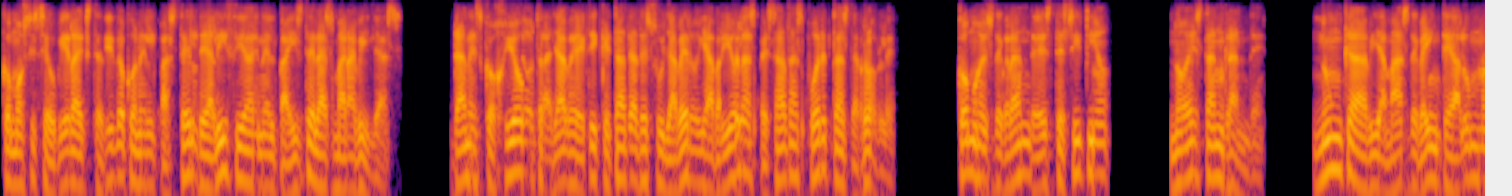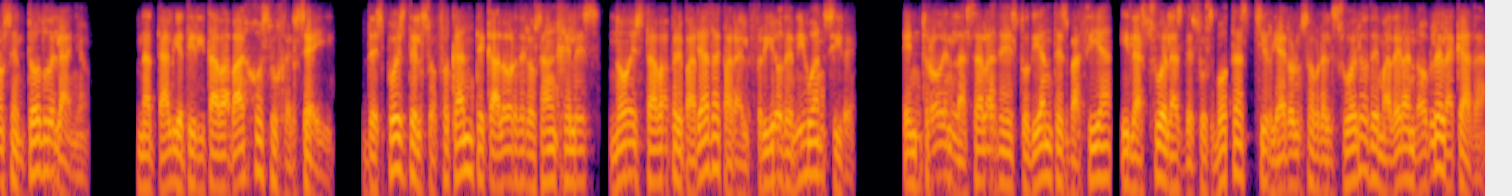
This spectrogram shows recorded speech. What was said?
como si se hubiera excedido con el pastel de Alicia en el País de las Maravillas. Dan escogió otra llave etiquetada de su llavero y abrió las pesadas puertas de roble. ¿Cómo es de grande este sitio? No es tan grande. Nunca había más de 20 alumnos en todo el año. Natalia tiritaba bajo su jersey. Después del sofocante calor de Los Ángeles, no estaba preparada para el frío de New Hampshire. Entró en la sala de estudiantes vacía, y las suelas de sus botas chirriaron sobre el suelo de madera noble lacada.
